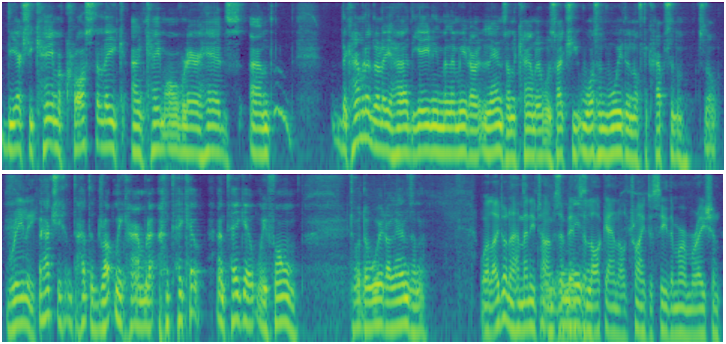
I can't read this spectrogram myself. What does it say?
they actually came across the lake and came over their heads. And the camera that I had, the 18 millimeter lens on the camera, was actually wasn't wide enough to capture them. So really, I actually had to drop my camera and take out and take out my phone to put the wider lens on it. Well, I don't know how many times I've been to Lough Ennell trying to see the murmuration.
